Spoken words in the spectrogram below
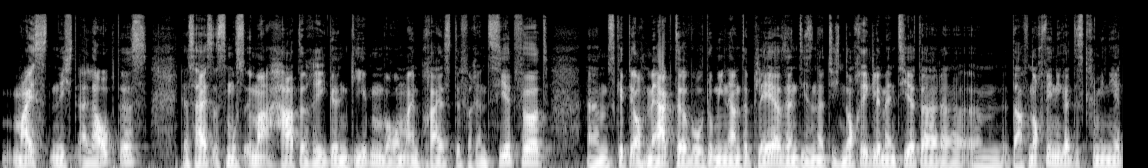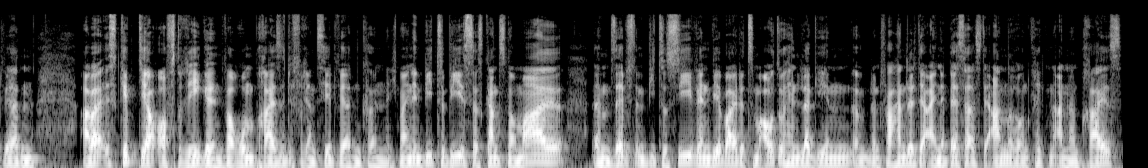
meist nicht erlaubt ist. Das heißt, es muss immer harte Regeln geben, warum ein Preis differenziert wird. Ähm, es gibt ja auch Märkte, wo dominante Player sind, die sind natürlich noch reglementierter, da ähm, darf noch weniger diskriminiert werden. Aber es gibt ja oft Regeln, warum Preise differenziert werden können. Ich meine, im B2B ist das ganz normal. Ähm, selbst im B2C, wenn wir beide zum Autohändler gehen, ähm, dann verhandelt der eine besser als der andere und kriegt einen anderen Preis.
